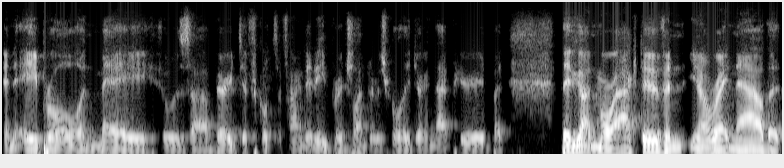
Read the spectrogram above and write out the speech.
in april and may it was uh, very difficult to find any bridge lenders really during that period but they've gotten more active and you know right now that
